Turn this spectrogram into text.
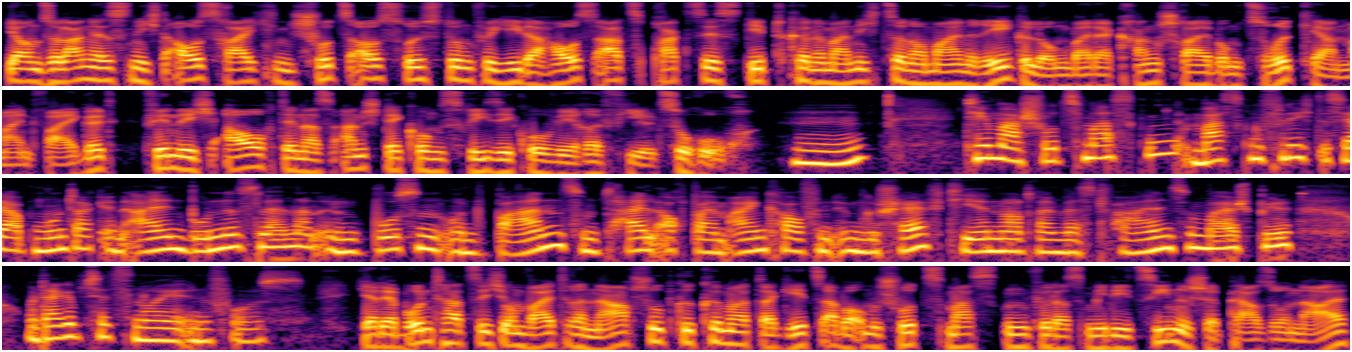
Ja, und solange es nicht ausreichend Schutzausrüstung für jede Hausarztpraxis gibt, könne man nicht zur normalen Regelung bei der Krankschreibung zurückkehren, meint Weigelt. Finde ich auch, denn das Ansteckungsrisiko wäre viel zu hoch. Hm. Thema Schutzmasken. Maskenpflicht ist ja ab Montag in allen Bundesländern, in Bussen und Bahnen, zum Teil auch beim Einkaufen im Geschäft, hier in Nordrhein-Westfalen zum Beispiel. Und da gibt es jetzt neue Infos. Ja, der Bund hat sich um weiteren Nachschub gekümmert. Da geht es aber um Schutzmasken für das medizinische Personal.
